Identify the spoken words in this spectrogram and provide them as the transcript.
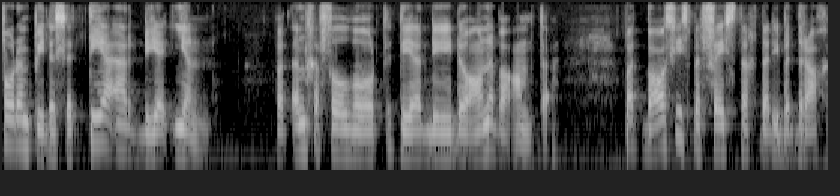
vormpie dis 'n TRD1 wat ingevul word deur die douanebeampte wat basies bevestig dat die bedrag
